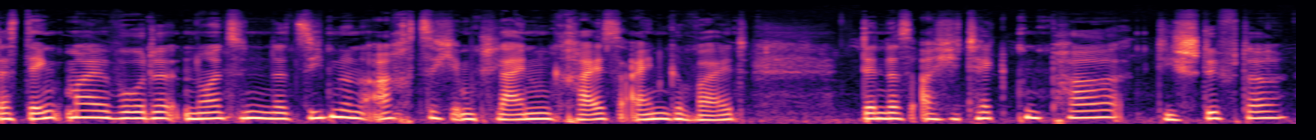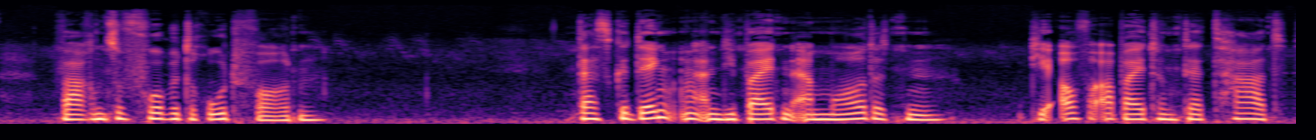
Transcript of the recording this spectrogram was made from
Das Denkmal wurde 1987 im kleinen Kreis eingeweiht, denn das Architektenpaar, die Stifter, waren zuvor bedroht worden. Das Gedenken an die beiden Ermordeten, die Aufarbeitung der Tat,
